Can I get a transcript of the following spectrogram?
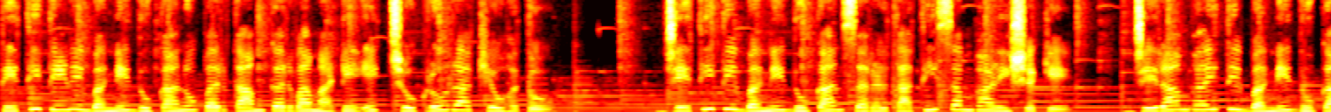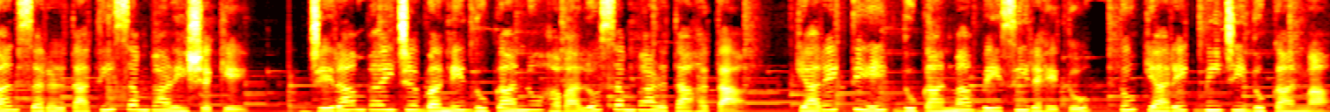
તેથી તેણે બંને દુકાનો પર કામ કરવા માટે એક છોકરો રાખ્યો હતો. જેથી તે બંને દુકાન સરળતાથી સંભાળી શકે. જેરામભાઈ તે બંને દુકાન સરળતાથી સંભાળી શકે. જેરામભાઈ જે બંને દુકાનનો હવાલો સંભાળતા હતા. ક્યારેક તે એક દુકાનમાં બેસી રહેતો તો ક્યારેક બીજી દુકાનમાં.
